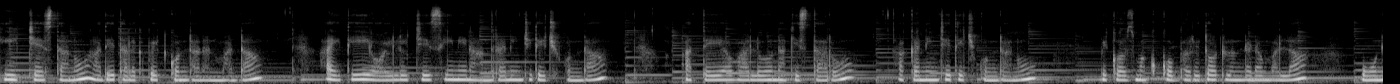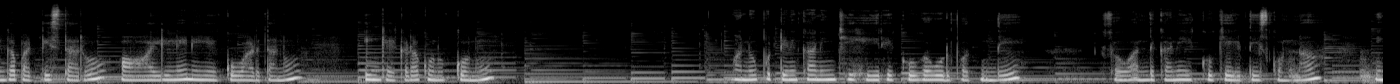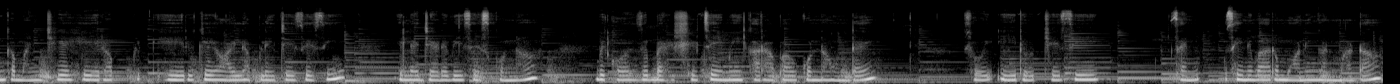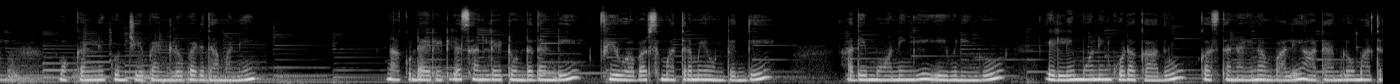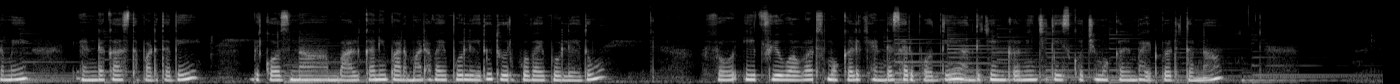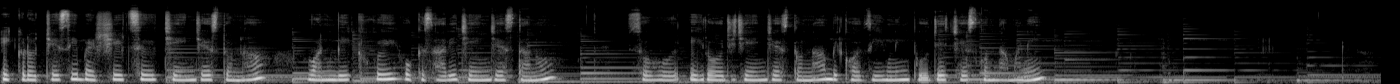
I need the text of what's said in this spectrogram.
Heat చేస్తాను అదే తలకు పెట్టుకుంటానమాట అయితే ఈ ఆయిల్ వచ్చేసి నేను ఆంధ్రా నుంచి తెచ్చుకుంటా. అత్తయ్య వాళ్ళు నాకు ఇస్తారు అక్కడి నుంచే తెచ్చుకుంటాను. బికాజ్ మాకు కొబ్బరి తోటలు ఉండడం వల్ల ఓన్గా పట్టిస్తారు. ఆ ఆయిల్నే నేను ఎక్కువ వాడతాను ఇంకెక్కడ కొనుక్కోను. మను పుట్టిన కాడి నుంచి హెయిర్ ఎక్కువగా ఊడిపోతుంది. సో అందుకని ఎక్కువ కేర్ తీసుకున్నా. ఇంకా మంచిగా హెయిర్ అప్ హెయిర్కి ఆయిల్ అప్లై చేసేసి ఇలా జడ వేసేసుకున్నా బికాజ్ బెడ్షీట్స్ ఏమీ ఖరాబ్ అవ్వకుండా ఉంటాయి. సో ఇది వచ్చేసి శని శనివారం మార్నింగ్ అనమాట మొక్కల్ని కొంచెం ఎండలో పెడదామని. నాకు డైరెక్ట్గా సన్లైట్ ఉండదండి. ఫ్యూ అవర్స్ మాత్రమే ఉంటుంది. అది మార్నింగ్ ఈవినింగ్ ఎర్లీ మార్నింగ్ కూడా కాదు. కాస్త నైన్ అవ్వాలి. ఆ టైంలో మాత్రమే ఎండ కాస్త పడుతుంది. బికాజ్ నా బాల్కనీ పడమట వైపు లేదు తూర్పు వైపు లేదు. సో ఈ ఫ్యూ అవర్స్ మొక్కలకి ఎండ సరిపోద్ది. అందుకే ఇంట్లో నుంచి తీసుకొచ్చి మొక్కల్ని బయట పెడుతున్నా. ఇక్కడ వచ్చేసి బెడ్షీట్స్ చేంజ్ చేస్తున్నా. వన్ వీక్కి ఒకసారి చేంజ్ చేస్తాను. సో ఈరోజు చేంజ్ చేస్తున్నా బికాజ్ ఈవినింగ్ పూజ చేసుకుందామని.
